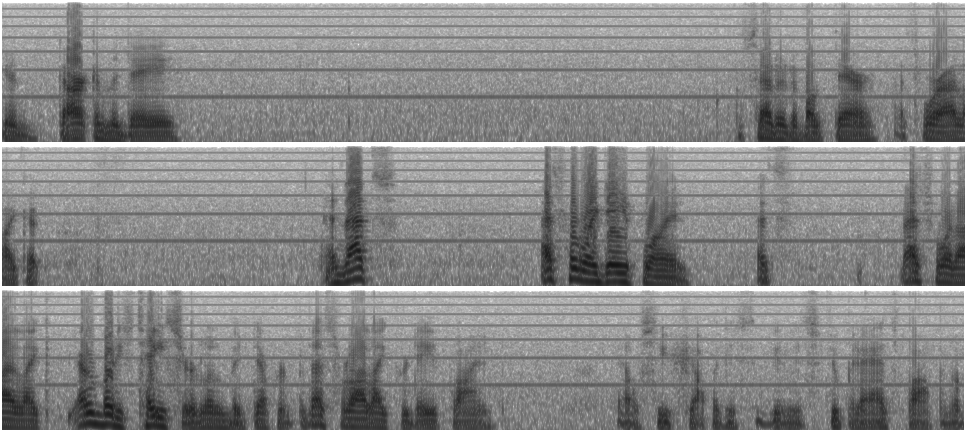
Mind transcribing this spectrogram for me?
you darken the day set it about there. That's where I like it. And that's that's for my day flying. That's that's what I like. Everybody's tastes are a little bit different, but that's what I like for day flying. LC is these stupid ads popping up.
